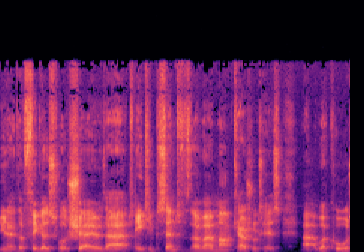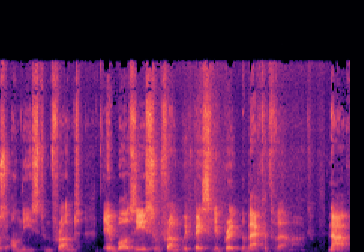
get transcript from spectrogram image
you know, the figures will show that 80% of the Wehrmacht casualties uh, were caused on the Eastern Front. It was the Eastern Front which basically broke the back of the Wehrmacht. Now,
